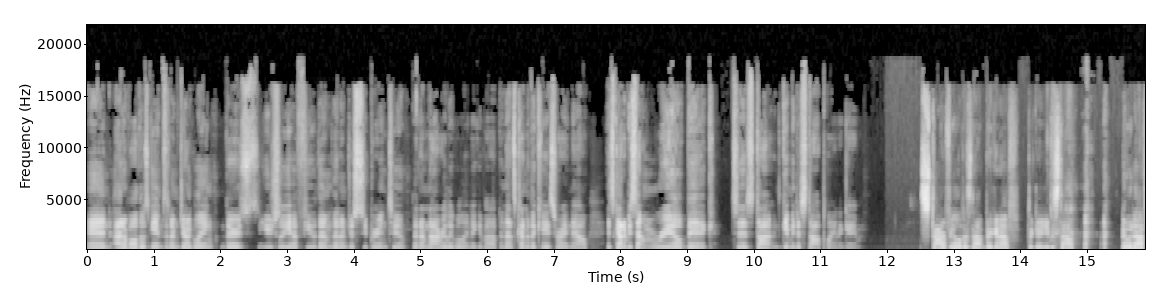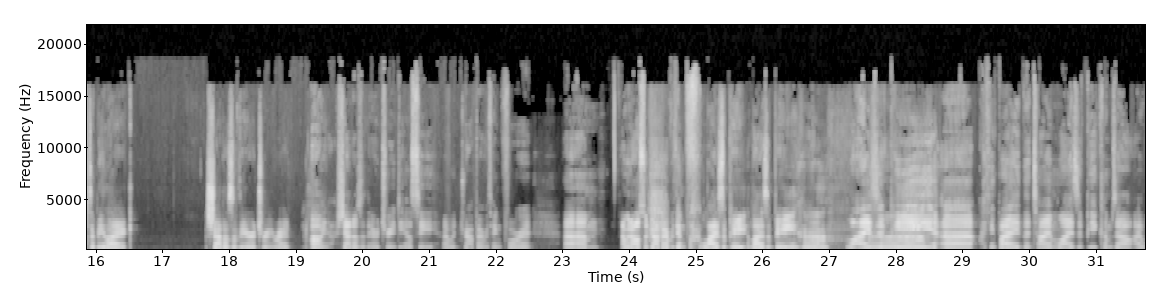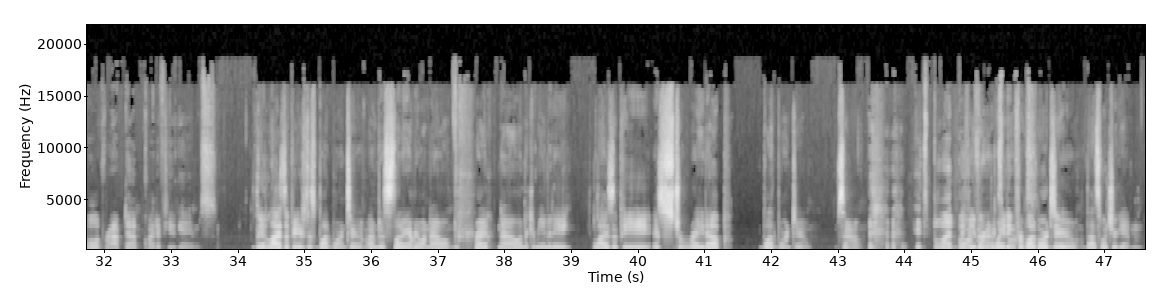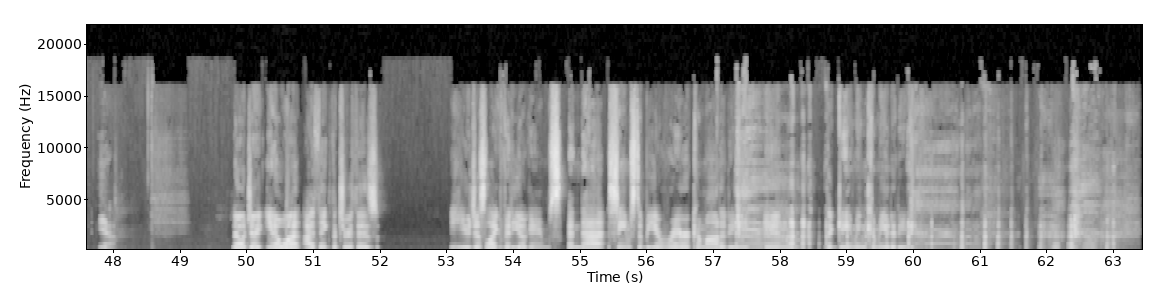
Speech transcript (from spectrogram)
And out of all those games that I'm juggling, there's usually a few of them that I'm just super into that I'm not really willing to give up. And that's kind of the case right now. It's got to be something real big to stop get me to stop playing a game. Starfield is not big enough to get you to stop. it would have to be like Shadows of the Erdtree, right? Oh yeah, Shadows of the Erdtree DLC. I would drop everything for it. Um, I would also drop everything. f- Lies of P. Lies of P. Huh? Lies of P. Uh, I think by the time Lies of P comes out, I will have wrapped up quite a few games. Dude, Lies of P is just Bloodborne too. I'm just letting everyone know right now in the community. Lies of P is straight up Bloodborne 2. So It's Bloodborne. if you've been for waiting for Xbox. Bloodborne 2, that's what you're getting. yeah, No, Jake, you know what? I think the truth is you just like video games. And that seems to be a rare commodity in the gaming community.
